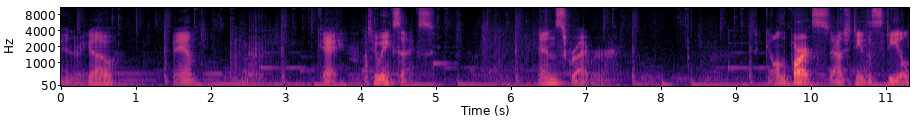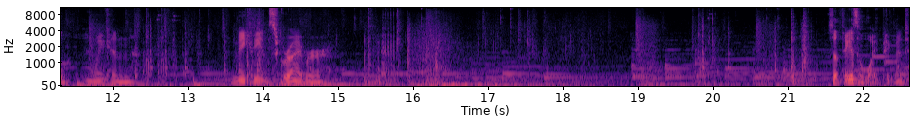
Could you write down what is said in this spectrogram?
And there we go. Bam. Okay, two ink sacs. Inscriber. Get all the parts, now I just need the steel, and we can make the inscriber. So I think it's a white pigment.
